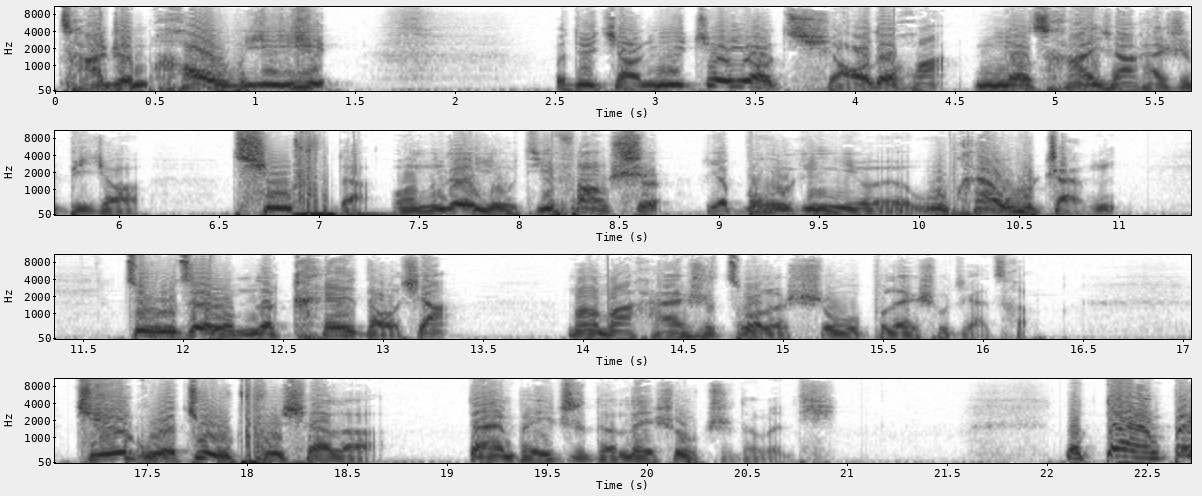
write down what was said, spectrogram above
查这毫无意义。我就讲，你这要调的话，你要查一下还是比较清楚的。我们的有的放矢，也不会给你误判误诊。最后在我们的开导下。妈妈还是做了食物不耐受检测，结果就出现了蛋白质的耐受值的问题。那蛋白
